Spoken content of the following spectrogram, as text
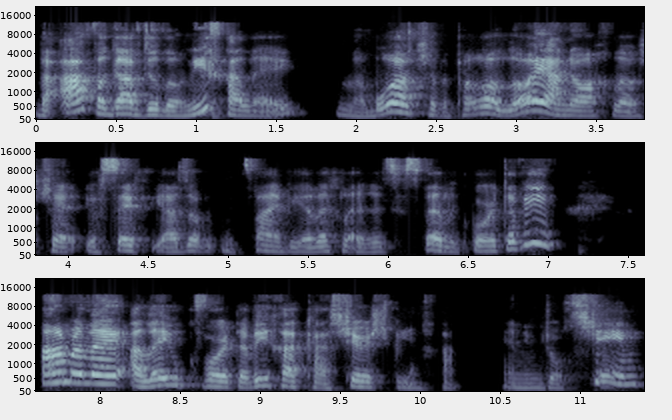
ואף אגב דלא ניחא לי, למרות שלפרעה לא היה נוח לו שיוסף יעזוב את מצרים וילך לארץ ישראל לקבור את אביו, אמר לי עליהו קבור את אביך כאשר השפיעך. הם דורשים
